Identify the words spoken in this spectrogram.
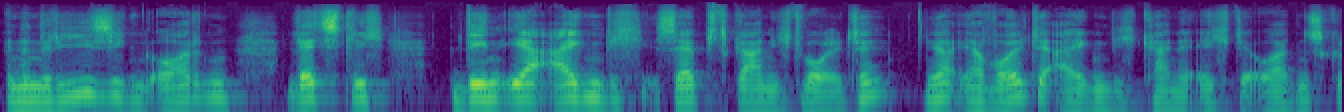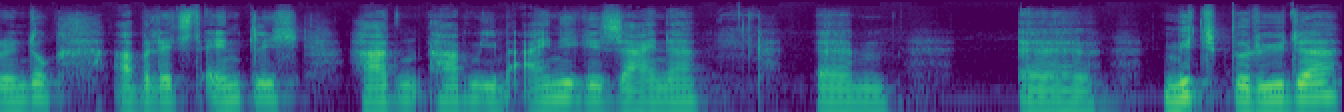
einen riesigen Orden, letztlich, den er eigentlich selbst gar nicht wollte. Ja, er wollte eigentlich keine echte Ordensgründung, aber letztendlich haben, haben ihm einige seiner ähm, äh, Mitbrüder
